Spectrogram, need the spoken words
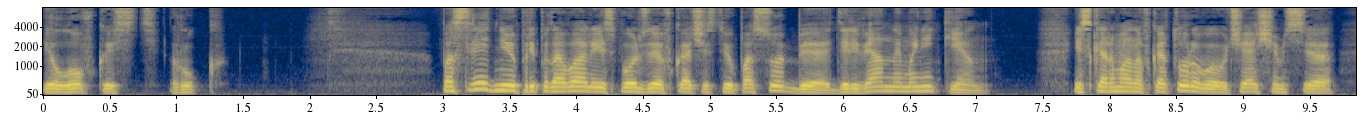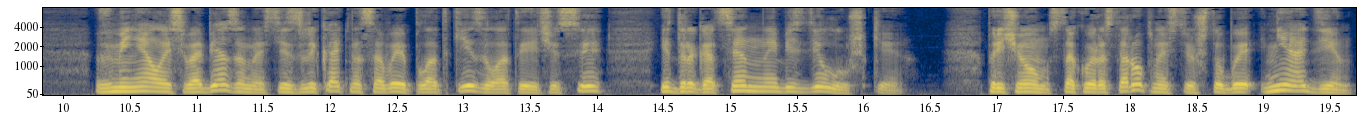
и ловкость рук. Последнюю преподавали, используя в качестве пособия деревянный манекен, из карманов которого учащимся вменялось в обязанность извлекать носовые платки, золотые часы и драгоценные безделушки. Причем с такой расторопностью, чтобы ни один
